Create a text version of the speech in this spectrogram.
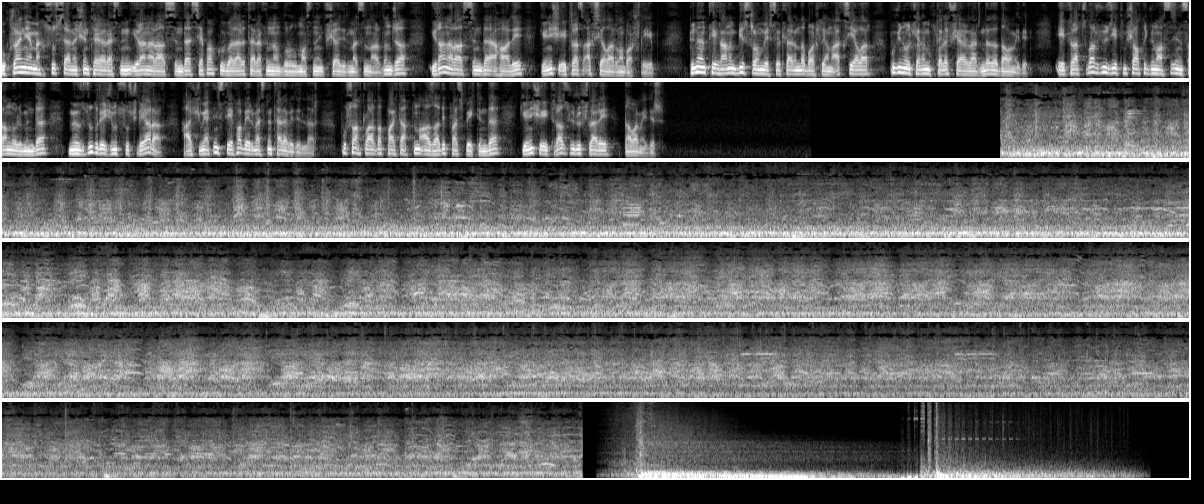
Ukraynaya məxsus sərnişin təyyarəsinin İran ərazisində Sepah qüvvələri tərəfindən vurulmasının ifşa edilməsinin ardınca İran ərazisində əhali geniş etiraz aksiyalarına başlayıb. Dünən Tehranın bir sıra universitetlərində başlayan aksiyalar bugün ölkənin müxtəlif şəhərlərində də davam edib. Etirazçılar 176 günahsız insanın ölümündə mövcud rejimi suçlayaraq hakimiyyətin istefa verməsini tələb edirlər. Bu saatlarda paytaxtın Azadi prospektində geniş etiraz yürüşləri davam edir.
